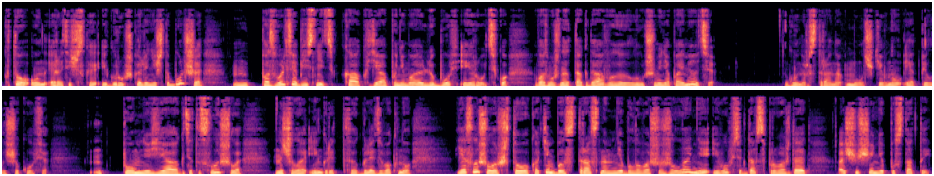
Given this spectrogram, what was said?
Кто он, эротическая игрушка или нечто большее? Позвольте объяснить, как я понимаю любовь и эротику. Возможно, тогда вы лучше меня поймете». Гуннер странно молча кивнул и отпил еще кофе. «Помню, я где-то слышала», — начала Ингрид, глядя в окно, «я слышала, что каким бы страстным ни было ваше желание, его всегда сопровождает ощущение пустоты».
